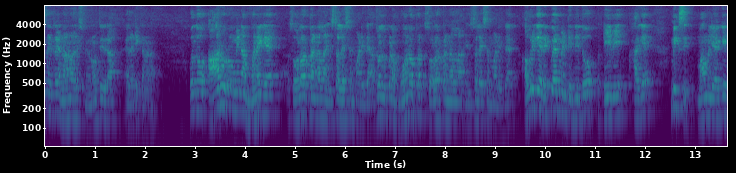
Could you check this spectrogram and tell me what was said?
ಸ್ನೇಹಿತರೆ, ನಾನು ಹರೀಶ್. ನೀವು ನೋಡ್ತಿದ್ದೀರಾ? ಎಲ್ ಟಿ ಕನ್ನಡ ಒಂದು ಆರು ರೂಮಿನ ಮನೆಗೆ ಸೋಲಾರ್ ಪ್ಯಾನಲ್ನ ಇನ್ಸ್ಟಾಲೇಷನ್ ಮಾಡಿದೆ ಅದರಲ್ಲೂ ಕೂಡ ಮೋನೋಪರ್ಕ್ ಸೋಲಾರ್ ಪ್ಯಾನಲ್ನ ಇನ್ಸ್ಟಾಲೇಷನ್ ಮಾಡಿದ್ದೆ. ಅವರಿಗೆ ರಿಕ್ವೈರ್ಮೆಂಟ್ ಇದ್ದಿದ್ದು ಟಿವಿ ಹಾಗೆ ಮಿಕ್ಸಿ ಮಾಮೂಲಿಯಾಗಿ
